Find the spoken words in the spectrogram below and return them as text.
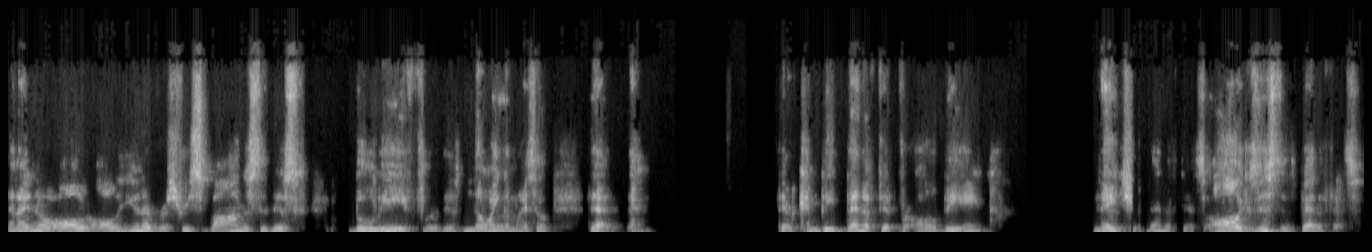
And I know all, all the universe responds to this belief or this knowing of myself that there can be benefit for all being. Nature benefits, all existence benefits.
